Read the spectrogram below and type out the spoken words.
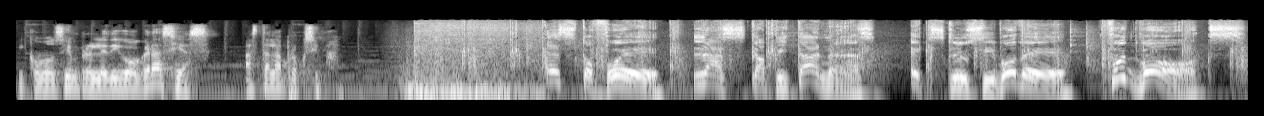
y como siempre le digo gracias. Hasta la próxima. Esto fue Las Capitanas, exclusivo de Footbox.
